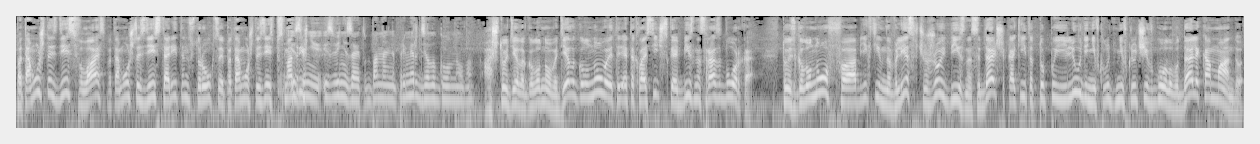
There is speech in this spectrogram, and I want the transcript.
Потому что здесь власть, потому что здесь старит инструкция, потому что здесь, посмотри... Извини, извини за этот банальный пример, дело Голунова. А что дело Голунова? Дело Голунова это, это классическая бизнес-разборка. То есть Голунов а, объективно влез в чужой бизнес, и дальше какие-то тупые люди, не, вклю, не включив голову, дали команду.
